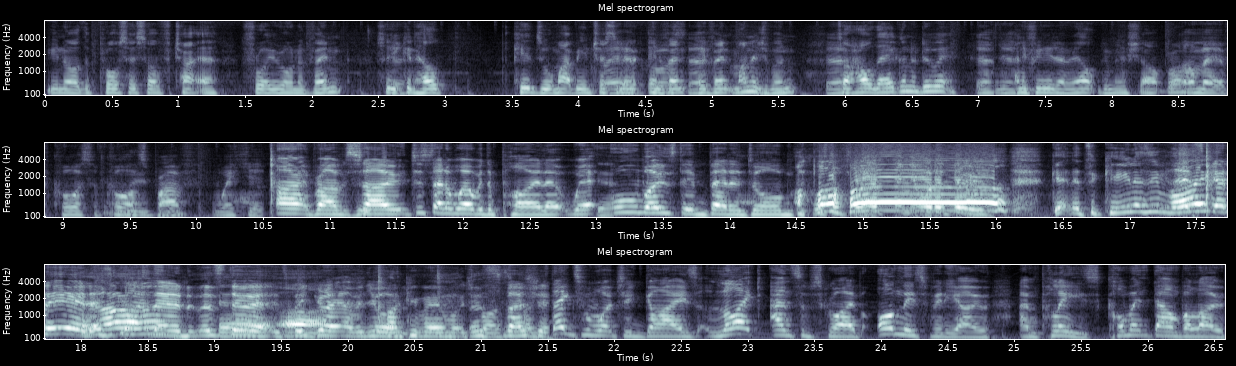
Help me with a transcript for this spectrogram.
you know, the process of trying to throw your own event so you can help kids who might be interested Mate, in course, event yeah. event management Yeah. to how they're gonna do it. Yeah, yeah. And if you need any help, give me a shout, bro. Oh mate, of course, of course, yeah. bruv. Wicked. All right, bruv. So just had a word with the pilot. We're Yeah. almost in Benidorm. Oh, What's the first thing you want to do? Get the tequilas in, boy. Let's get it in. Let's All right go. then, let's do it. It's been Oh, great having you on. Thank you very much, Let's smash it. Thanks for watching, guys. Like and subscribe on this video, and please comment down below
